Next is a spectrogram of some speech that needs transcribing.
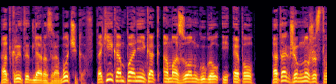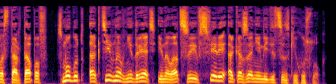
открыты для разработчиков, такие компании, как Amazon, Google и Apple, а также множество стартапов смогут активно внедрять инновации в сфере оказания медицинских услуг.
